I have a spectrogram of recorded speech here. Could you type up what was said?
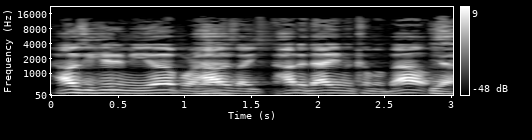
How is he hitting me up? Or how is like, how did that even come about? Yeah.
